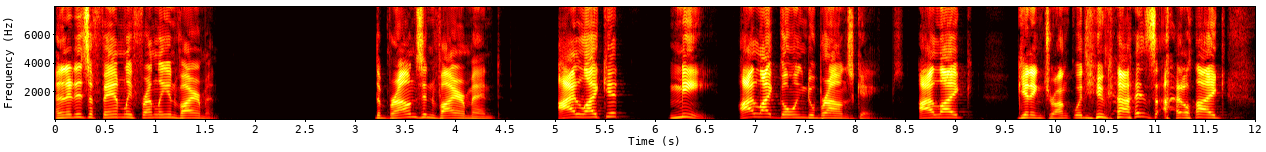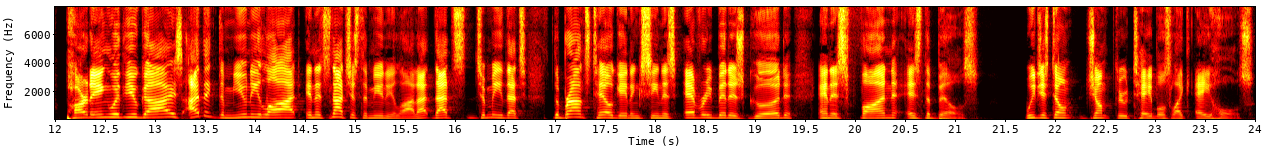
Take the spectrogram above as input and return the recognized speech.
And it is a family friendly environment. The Browns environment, I like it. Me, I like going to Browns games. I like getting drunk with you guys. I like partying with you guys. I think the Muni lot, and it's not just the Muni lot. That, that's to me, that's the Browns tailgating scene is every bit as good and as fun as the Bills. We just don't jump through tables like a holes.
